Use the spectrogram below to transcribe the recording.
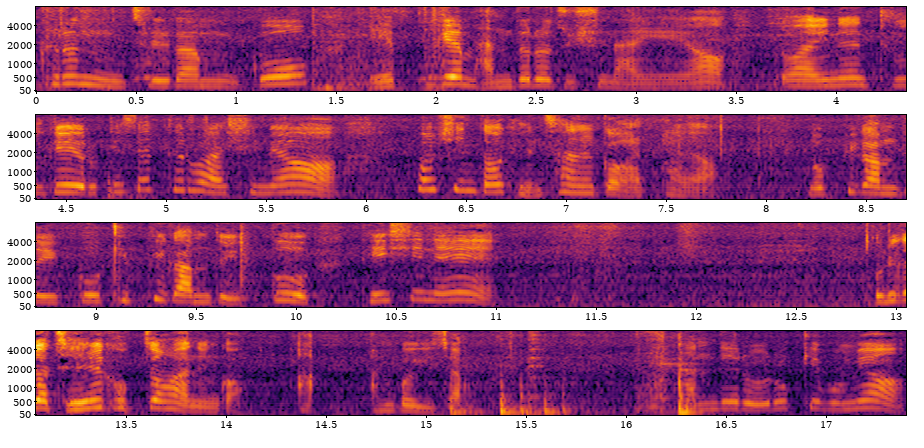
그런 질감이고 예쁘게 만들어 주신 아이예요. 이 아이는 두 개 이렇게 세트로 하시면 훨씬 더 괜찮을 것 같아요. 높이감도 있고 깊이감도 있고 대신에 우리가 제일 걱정하는 거, 아, 안 보이죠? 반대로 이렇게 보면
